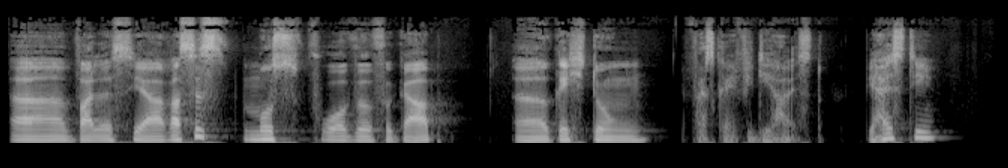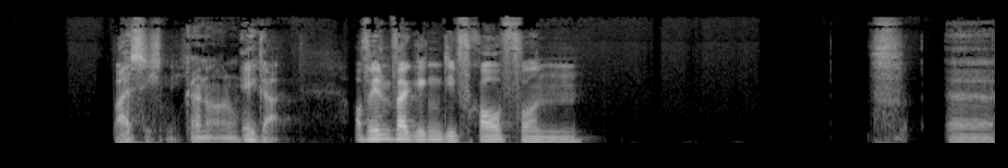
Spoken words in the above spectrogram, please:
äh, weil es ja Rassismusvorwürfe gab äh, Richtung, ich weiß gar nicht, wie die heißt. Wie heißt die? Weiß ich nicht. Keine Ahnung. Egal. Auf jeden Fall gegen die Frau von äh,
